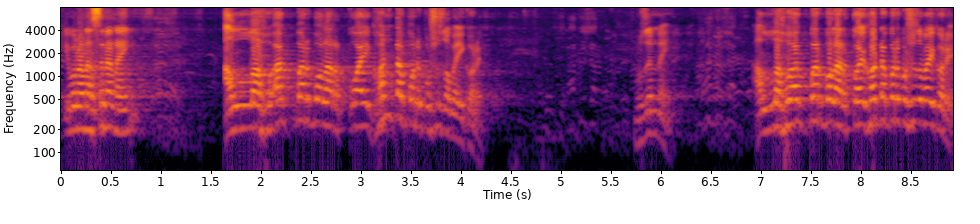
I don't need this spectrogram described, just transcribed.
কি বলেন আছে না নাই? আল্লাহ আকবার বলার কয় ঘণ্টা পরে পশু জবাই করে? বুঝেন নাই? আল্লাহ আকবার বলার কয় ঘণ্টা পরে পশু জবাই করে?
